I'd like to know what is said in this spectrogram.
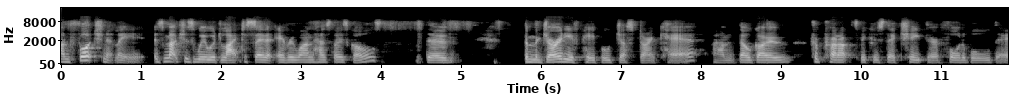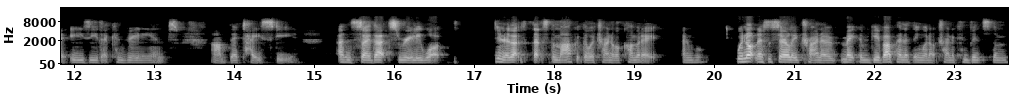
unfortunately, as much as we would like to say that everyone has those goals, the the majority of people just don't care. Um, they'll go for products because they're cheap, they're affordable, they're easy, they're convenient, um, they're tasty, and so that's really what you know. That's that's the market that we're trying to accommodate, and we're not necessarily trying to make them give up anything. We're not trying to convince them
